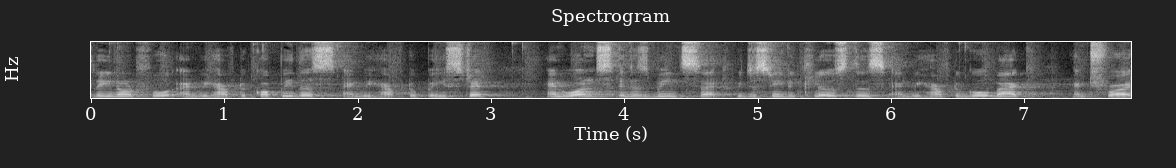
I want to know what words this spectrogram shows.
304 and we have to copy this and we have to paste it and once it has been set we just need to close this and we have to go back and try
